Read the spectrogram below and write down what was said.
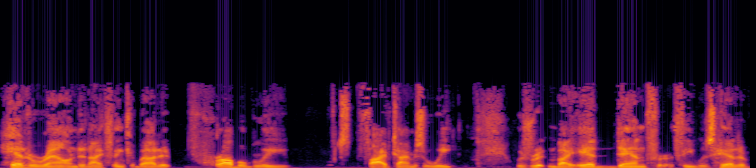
head around, and I think about it probably five times a week, was written by Ed Danforth. He was head of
